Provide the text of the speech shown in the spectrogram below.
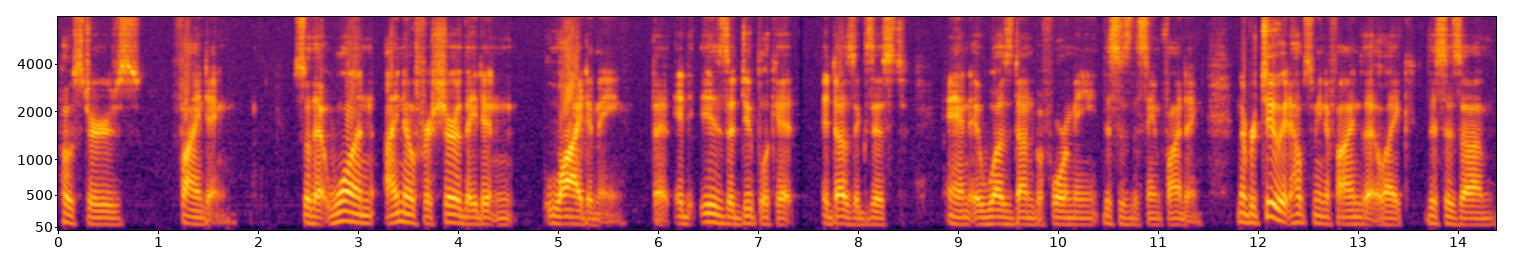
poster's finding so that one i know for sure they didn't lie to me that it is a duplicate it does exist and it was done before me this is the same finding number two it helps me to find that like this is um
